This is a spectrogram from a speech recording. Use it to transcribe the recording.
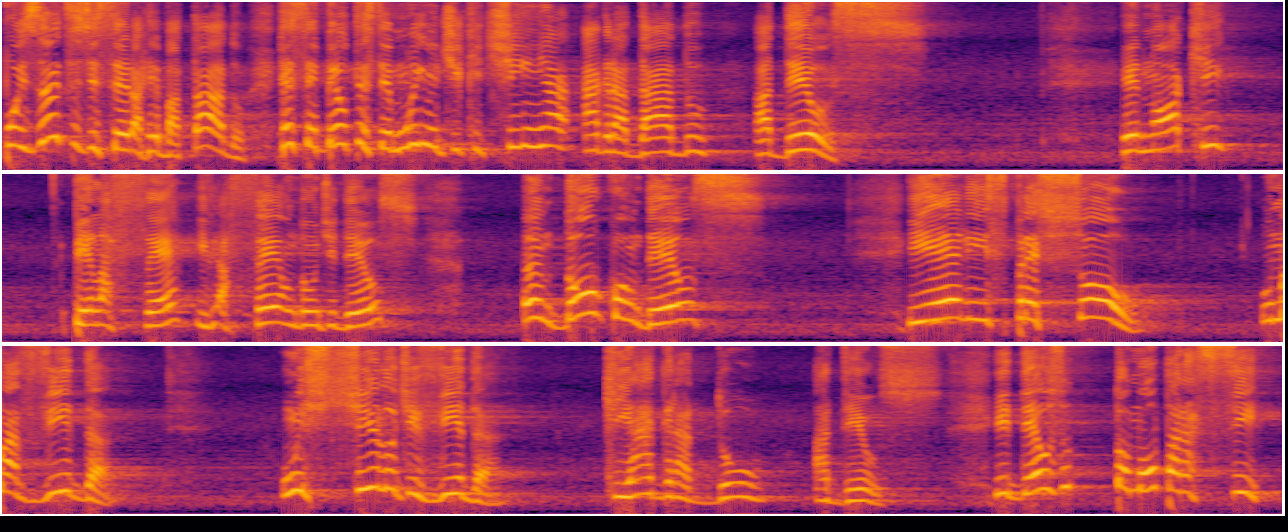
Pois antes de ser arrebatado, recebeu o testemunho de que tinha agradado a Deus. Enoque pela fé, e a fé é um dom de Deus, andou com Deus e ele expressou uma vida, um estilo de vida que agradou a Deus. E Deus o tomou para si.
